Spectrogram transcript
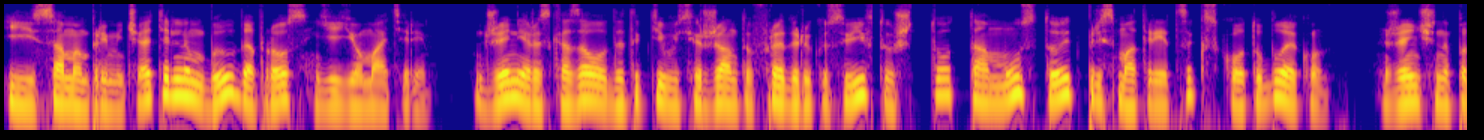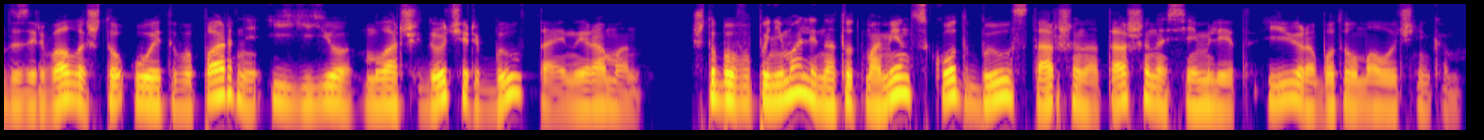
И самым примечательным был допрос ее матери. Дженни рассказала детективу-сержанту Фредерику Свифту, что тому стоит присмотреться к Скотту Блэку, Женщина подозревала, что у этого парня и ее младшей дочери был тайный роман. Чтобы вы понимали, на тот момент Скотт был старше Наташи на 7 лет и работал молочником.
